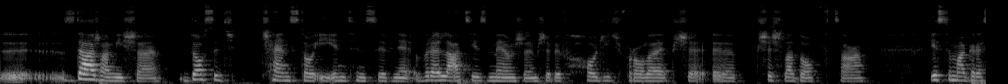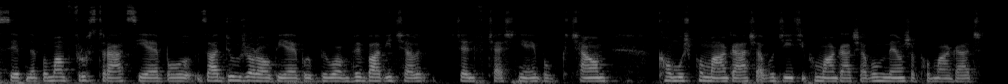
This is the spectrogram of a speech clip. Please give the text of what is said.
Y, Zdarza mi się dosyć często i intensywnie w relacji z mężem, żeby wchodzić w rolę przy, y, prześladowca. Jestem agresywna, bo mam frustrację, bo za dużo robię, bo byłam wybawiciel dzień wcześniej, bo chciałam komuś pomagać, albo dzieci pomagać, albo męża pomagać.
